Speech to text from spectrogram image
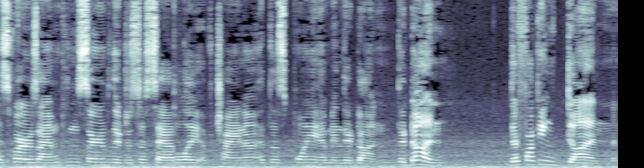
As far as I'm concerned, they're just a satellite of China at this point. I mean, they're done. They're done. They're fucking done.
